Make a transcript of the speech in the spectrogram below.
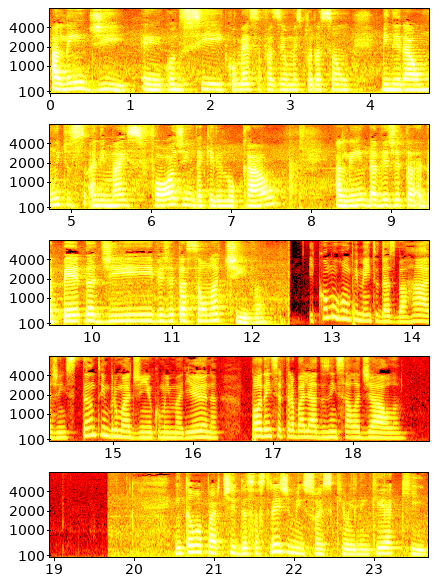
Além de, é, quando se começa a fazer uma exploração mineral, muitos animais fogem daquele local, além da, vegeta da perda de vegetação nativa. E como o rompimento das barragens, tanto em Brumadinho como em Mariana, podem ser trabalhados em sala de aula? Então, a partir dessas três dimensões que eu elenquei aqui,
